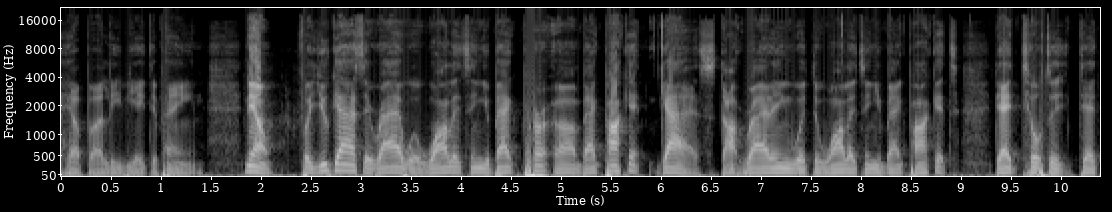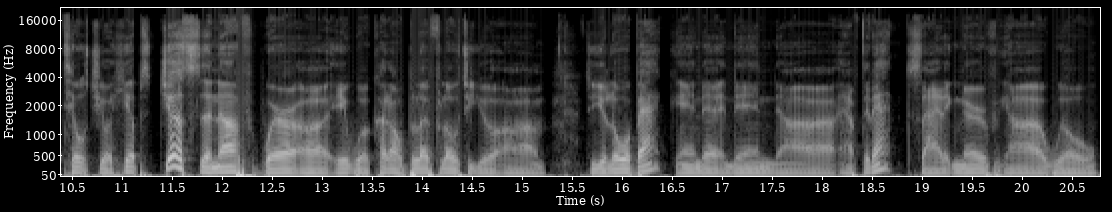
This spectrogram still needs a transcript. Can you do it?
help alleviate the pain. Now, for you guys that ride with wallets in your back per, back pocket, guys, stop riding with the wallets in your back pockets. That tilted that tilts your hips just enough where it will cut off blood flow to your um, to your lower back, and, uh, and then uh, after that, sciatic nerve uh, will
